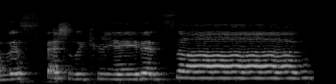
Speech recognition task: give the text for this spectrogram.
Of this specially created song.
